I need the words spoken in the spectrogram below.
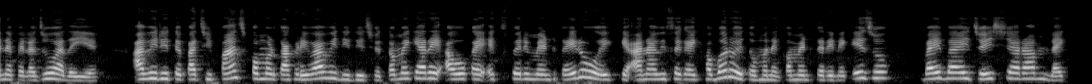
એને પહેલાં જોવા દઈએ. આવી રીતે પાછી પાંચ કમળ કાકડી વાવી દીધી છે. તમે ક્યારેય આવો કાંઈ એક્સપેરિમેન્ટ કર્યો હોય કે આના વિશે કાંઈ ખબર હોય તો મને કમેન્ટ કરીને કહેજો. બાય બાય જય શ્યારામ લાઇક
